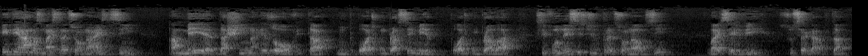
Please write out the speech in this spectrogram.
quem tem armas mais tradicionais assim, a meia da China resolve, tá? Não pode comprar sem medo, pode comprar lá. Se for nesse estilo tradicional assim, vai servir sossegado, tá?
